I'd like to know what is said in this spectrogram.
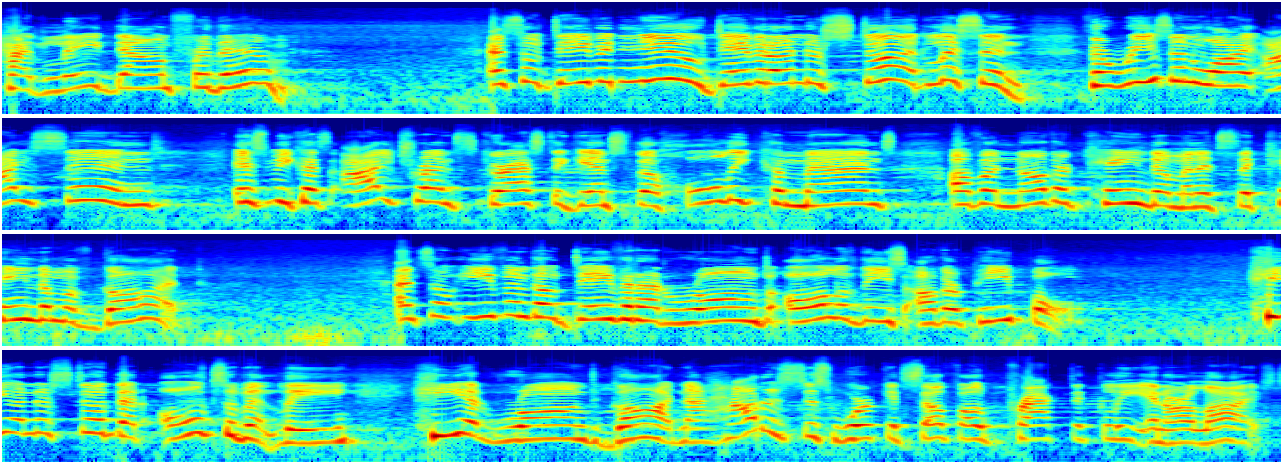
had laid down for them. And so David knew, David understood listen, the reason why I sinned is because I transgressed against the holy commands of another kingdom, and it's the kingdom of God. And so, even though David had wronged all of these other people, he understood that ultimately he had wronged God. Now, how does this work itself out practically in our lives?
